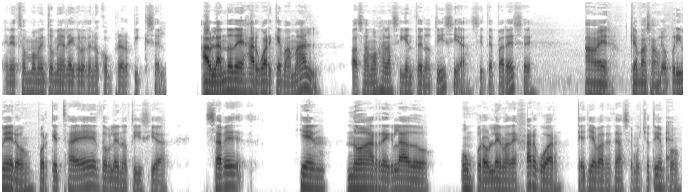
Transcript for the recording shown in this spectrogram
en estos momentos me alegro de no comprar Pixel. Hablando de hardware que va mal, pasamos a la siguiente noticia, si te parece. A ver, ¿qué ha pasado? Lo primero, porque esta es doble noticia. ¿Sabes quién no ha arreglado un problema de hardware que lleva desde hace mucho tiempo.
